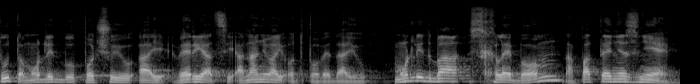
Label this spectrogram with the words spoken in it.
túto modlitbu počujú aj veriaci a na ňu aj odpovedajú. Modlitba s chlebom na paténe znie.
